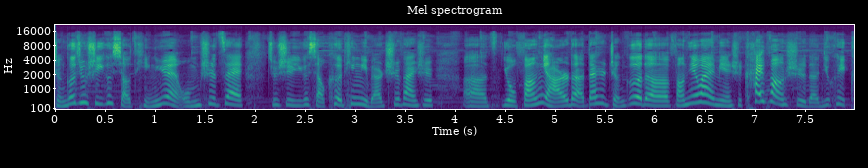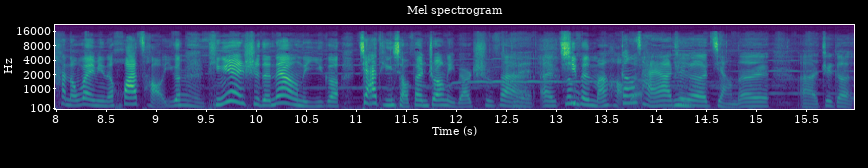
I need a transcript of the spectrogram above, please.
整个就是一个小庭院，我们是在就是一个小客厅里边吃饭，是呃有房檐儿的，但是整个的房间外面是开放式的，你就可以看到外面的花草，一个嗯庭院式的那样的一个家庭小饭庄里边吃饭对，哎，气氛蛮好的。刚才啊，嗯这个讲的呃，这个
